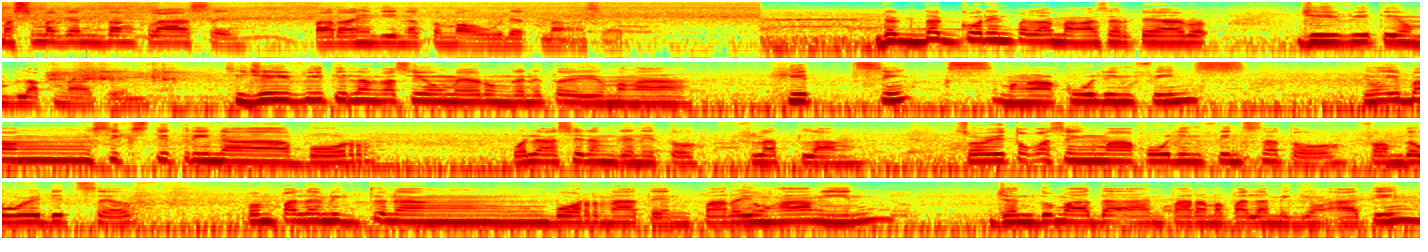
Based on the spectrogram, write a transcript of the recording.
mas magandang klase para hindi na to maulit mga sir. Dagdag ko rin pala mga sir, kaya JVT yung black natin. Si JVT lang kasi yung merong ganito eh, yung mga heat sinks, mga cooling fins. Yung ibang 63 na bore, wala silang ganito, flat lang. So ito kasing mga cooling fins na to, from the word itself, pampalamig to ng bore natin para yung hangin dyan dumadaan para mapalamig yung ating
